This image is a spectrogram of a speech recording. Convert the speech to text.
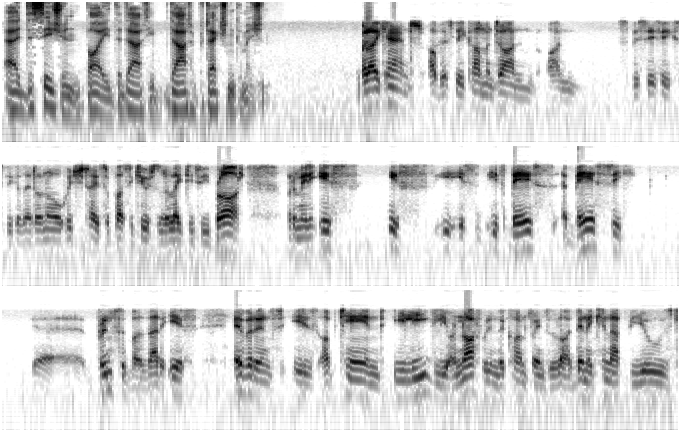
uh, decision by the Data, Data Protection Commission? Well, I can't obviously comment on on specifics because I don't know which types of prosecutions are likely to be brought. But I mean, if if it's it's base a basic uh, principle that if evidence is obtained illegally or not within the confines of the law, then it cannot be used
